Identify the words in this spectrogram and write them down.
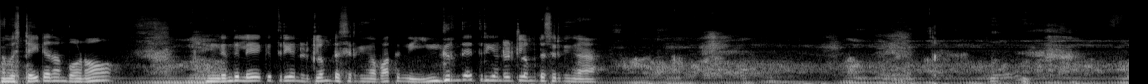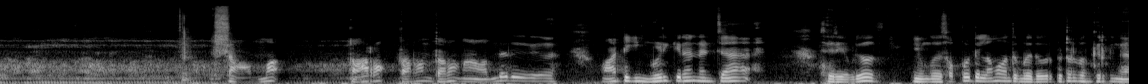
நம்ம ஸ்ட்ரெயிட்டாக தான் போனோம். இங்கேருந்து லேக்கு த்ரீ ஹண்ட்ரட் கிலோமீட்டர்ஸ் இருக்குங்க. பார்த்துங்க இங்கேருந்தே த்ரீ ஹண்ட்ரட் கிலோமீட்டர்ஸ் இருக்குங்க. செம்ம. தரம் தரம் தரோம். நான் வந்தது மாட்டிக்கு முடிக்கிறேன்னு நினச்சேன். சரி எப்படியோ இவங்க சப்போர்ட் இல்லாமல் வந்துட முடியாது. ஒரு பெட்ரோல் பங்க் இருக்குங்க.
